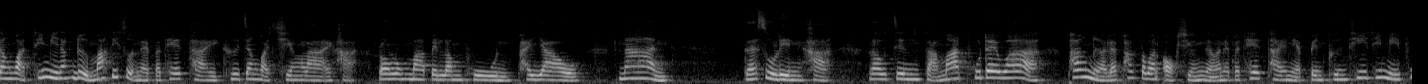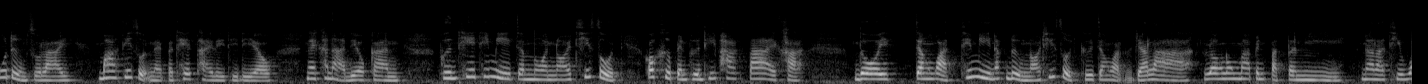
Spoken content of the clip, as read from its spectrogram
จังหวัดที่มีนักดื่มมากที่สุดในประเทศไทย คือจังหวัดเชียงรายค่ะรองลงมาเป็นลำพูน พะเยา น่าน และสุรินทร์ค่ะ เราจึงสามารถพูดได้ว่า ภาคเหนือและภาคตะวันออกเฉียงเหนือในประเทศไทยเนี่ยเป็นพื้นที่ที่มีผู้ดื่มสุรายมากที่สุดในประเทศไทยเลยทีเดียว ในขณะเดียวกัน พื้นที่ที่มีจำนวนน้อยที่สุดก็คือเป็นพื้นที่ภาคใต้ค่ะ โดยจังหวัดที่มีนักดื่มน้อยที่สุด คือจังหวัดยะลา รองลงมาเป็นปัตตานี นราธิว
